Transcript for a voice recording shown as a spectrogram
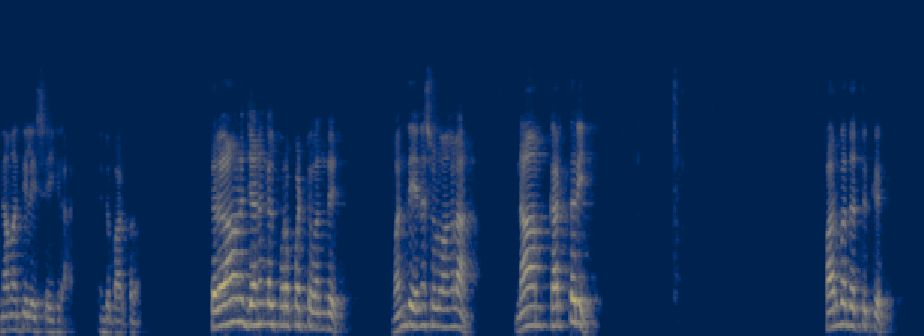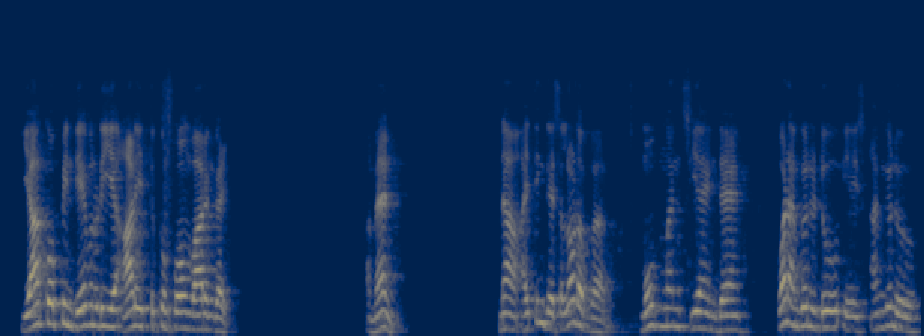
நமத்திலே செய்கிறார் என்று பார்க்கிறோம். திரளான ஜனங்கள் புறப்பட்டு வந்து வந்து என்ன சொல்லுவாங்களா? நாம் கர்த்தரின் பர்வதத்துக்கு யாக்கோப்பின் தேவனுடைய ஆலயத்துக்கும் போவோம் வாருங்கள். அமேன் நான் I think there's a of movements uh, movements here. What I'm going to do is I'm going to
